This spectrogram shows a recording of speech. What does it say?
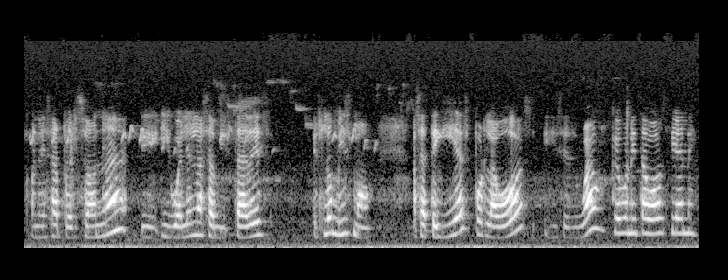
con esa persona, eh, igual en las amistades es lo mismo. O sea, te guías por la voz y dices, wow, qué bonita voz tiene.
